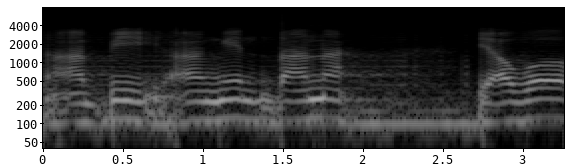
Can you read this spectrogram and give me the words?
api angin tanah Ya Allah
